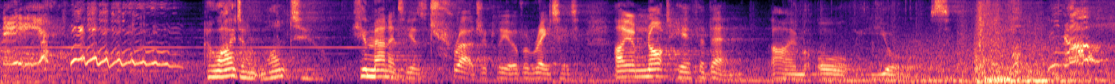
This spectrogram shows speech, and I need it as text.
me! Oh, I don't want to. Humanity is tragically overrated. I am not here for them. I'm all yours. no!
